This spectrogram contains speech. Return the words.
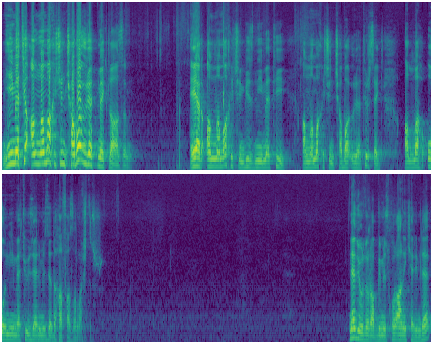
Nimeti anlamak için çaba üretmek lazım. Eğer anlamak için biz nimeti anlamak için çaba üretirsek Allah o nimeti üzerimizde daha fazlalaştırır. Ne diyordu Rabbimiz Kur'an-ı Kerim'de?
